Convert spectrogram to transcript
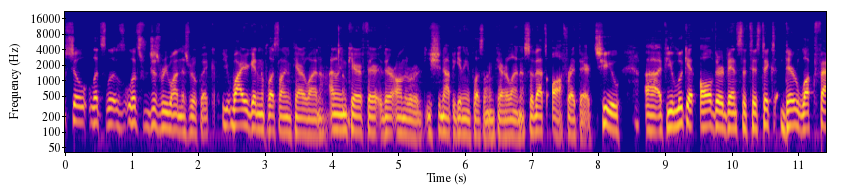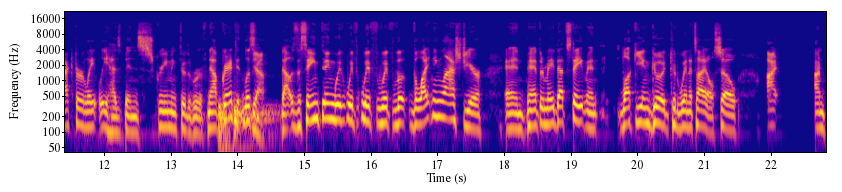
So let's, let's just rewind this real quick. Why you're getting a plus line with Carolina? I don't even care if they're they're on the road. You should not be getting a plus line in Carolina. So that's off right there. Two, uh, if you look at all their advanced statistics, their luck factor lately has been screaming through the roof. Now, granted, listen, Yeah. that was the same thing with with with with the, the Lightning last year, and Panther made that statement: lucky and good could win a title. So I I'm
